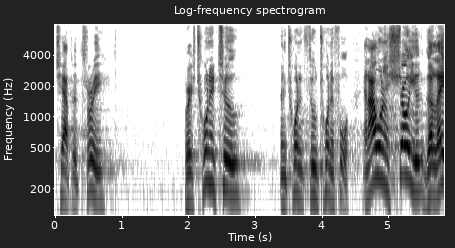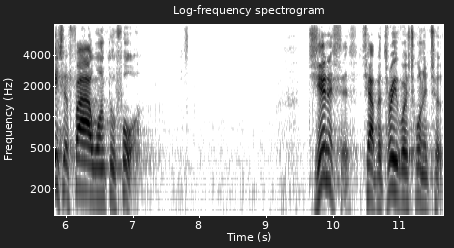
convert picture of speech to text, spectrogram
chapter 3, verse 22 and 20 through 24. And I want to show you Galatians 5, 1 through 4. Genesis chapter 3, verse 22.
